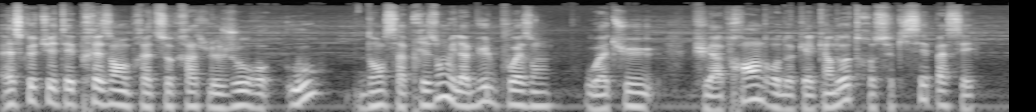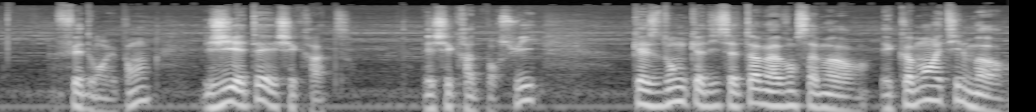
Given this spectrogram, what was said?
est-ce que tu étais présent auprès de Socrate le jour où, dans sa prison, il a bu le poison? Ou as-tu pu apprendre de quelqu'un d'autre ce qui s'est passé? Phédon répond J'y étais, Échécrate. Échécrate poursuit Qu'est-ce donc qu'a dit cet homme avant sa mort? Et comment est-il mort?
